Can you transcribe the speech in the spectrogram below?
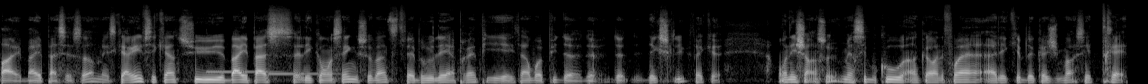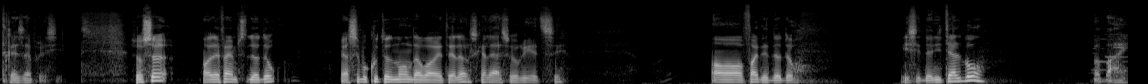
by- bypasser ça. Mais ce qui arrive, c'est quand tu bypasses les consignes, souvent tu te fais brûler après, puis tu n'envoies plus de- de- de- d'exclus. fait que on est chanceux. Merci beaucoup encore une fois à l'équipe de Kojima. C'est très, très apprécié. Sur ce, on va faire un petit dodo. Merci beaucoup tout le monde d'avoir été là, parce que la souris est ici. On va faire des dodos. Ici Denis Talbot. Bye bye.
